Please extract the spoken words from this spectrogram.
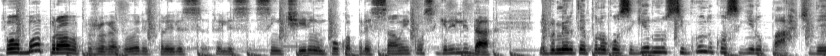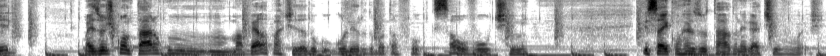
Foi uma boa prova para os jogadores, para eles, eles sentirem um pouco a pressão e conseguirem lidar. No primeiro tempo não conseguiram, no segundo conseguiram parte dele, mas hoje contaram com uma bela partida do goleiro do Botafogo que salvou o time e sair com resultado negativo hoje.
